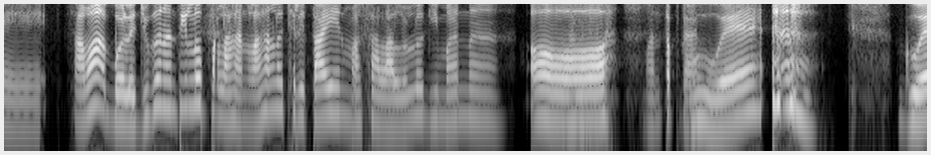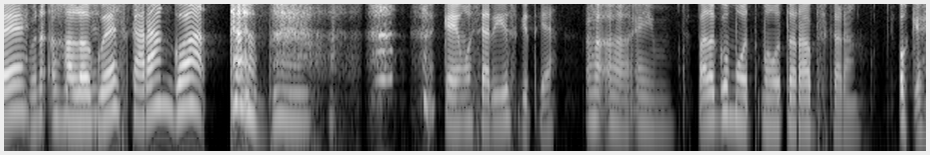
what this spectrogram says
Sama boleh juga nanti lo perlahan-lahan lo ceritain masa lalu lo gimana. Oh, Mantep kan? gue gue kalau gue sekarang gue kayak mau serius gitu ya. eh, eh, aim. Padahal gue mau mau terap sekarang. Oke.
